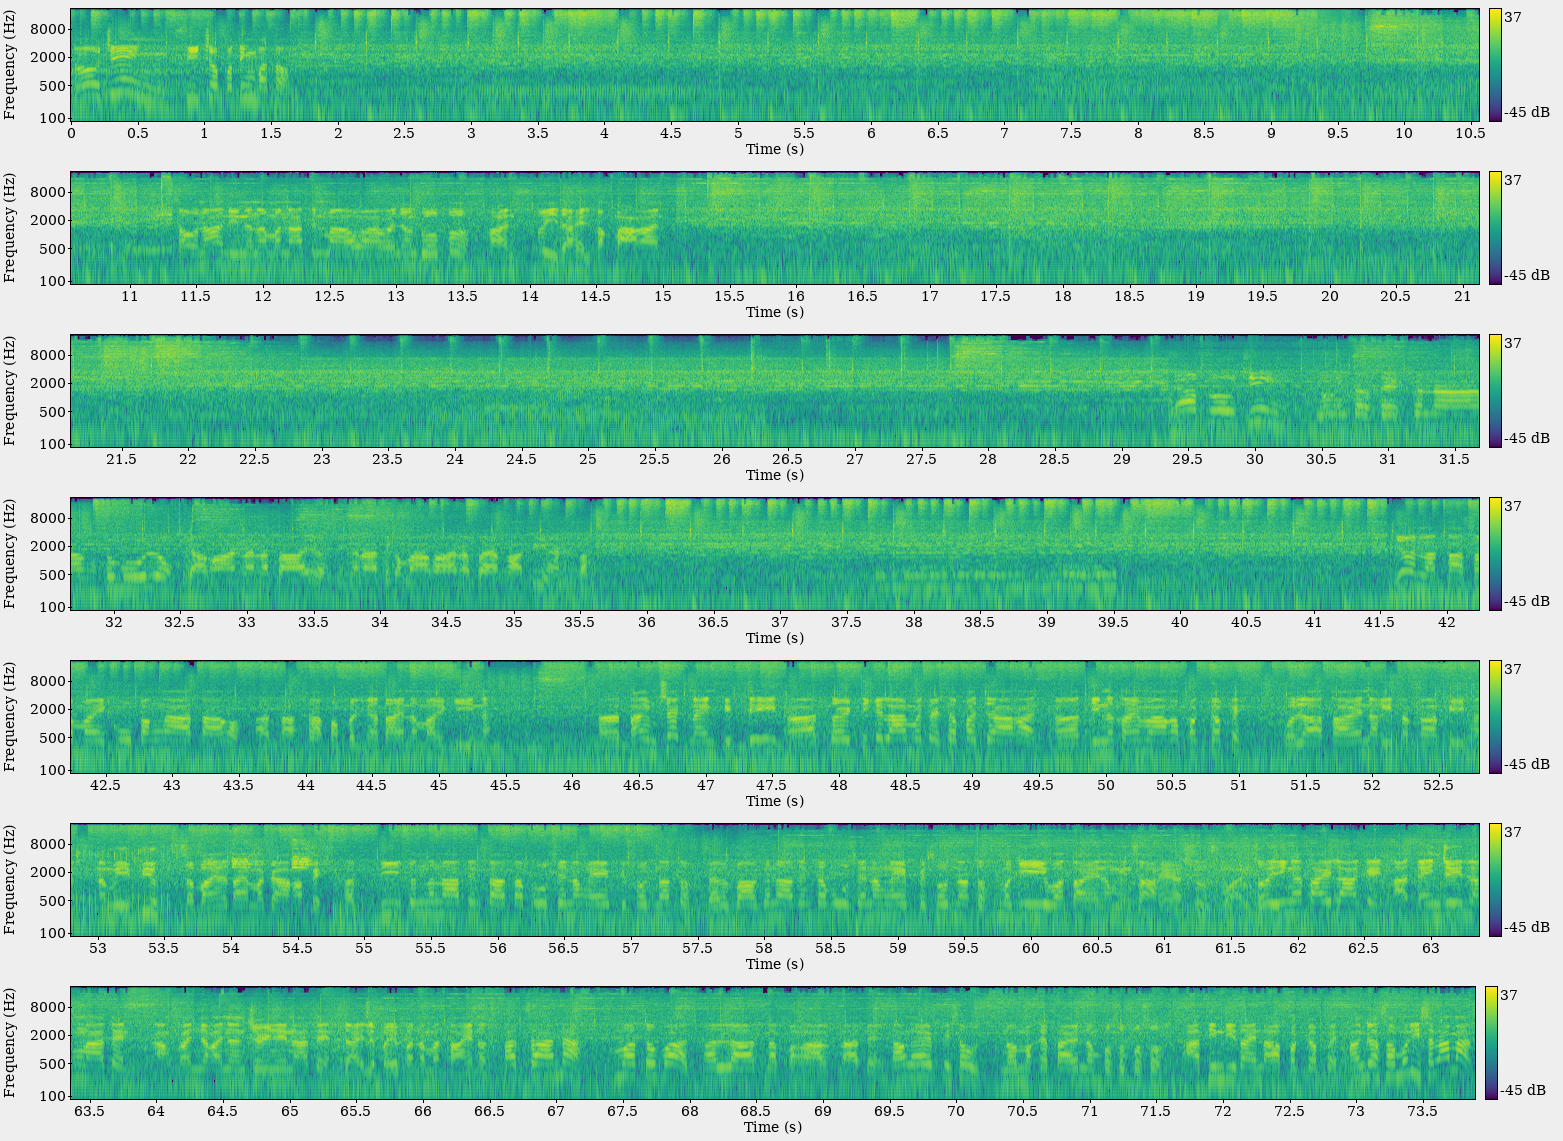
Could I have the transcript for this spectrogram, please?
Approaching Sitio Puting Bato. Sa una, hindi na naman natin mahawakan yung GoPro Hands free dahil bakbakan Approaching yung intersection ng sumulong. Kakanan na tayo. Tingnan natin kung makakahanap pa kapihan pa. Yun, at nasa may kupang na ata ako. At nasa pabalik na tayo ng Marikina. Ah, time check, 9.58 Ah, 30 kilometers sa Padyakan At di na tayo makakapagkape. Wala tayo nakitang kapihan na may view. Sabay na tayo magkakape. At dito na natin tatapusin ang episode na to. Pero bago natin tapusin ang episode na to Mag-iiwan tayo ng mensahe as usual. So ingat tayo lagi At enjoy lang natin ang kanya-kanyang journey natin. Dahil iba-iba naman tayo nun. At sana matupad ang lahat ng pangarap natin. Ang episode na makita tayo ng buso-buso At hindi tayo nakapagkape. Hanggang sa muli, salamat!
